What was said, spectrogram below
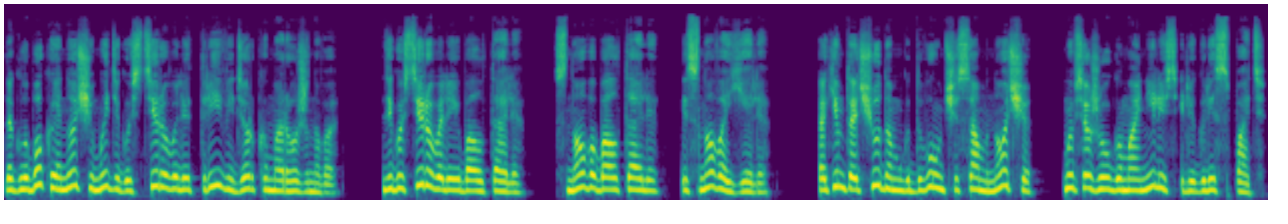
До глубокой ночи мы дегустировали три ведерка мороженого. Дегустировали и болтали. Снова болтали и снова ели. Каким-то чудом к двум часам ночи мы все же угомонились и легли спать.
